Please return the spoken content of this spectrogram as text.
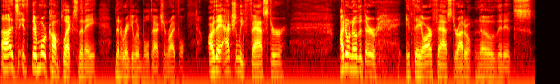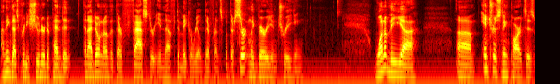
Uh, it's it's they're more complex than a than a regular bolt action rifle. Are they actually faster? I don't know that they're. If they are faster, I don't know that it's. I think that's pretty shooter dependent, and I don't know that they're faster enough to make a real difference. But they're certainly very intriguing. One of the uh, um, interesting parts is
